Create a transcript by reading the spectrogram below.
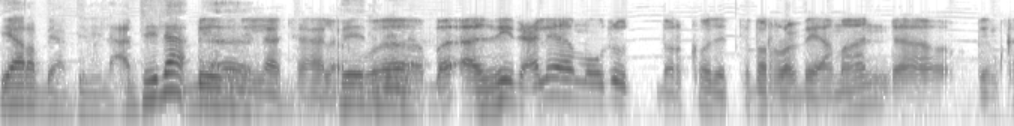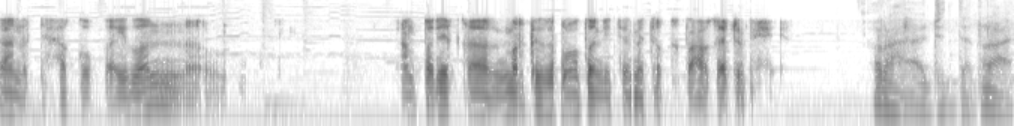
يا رب يا عبد الاله، عبد الاله بإذن آه، الله تعالى. الله. وأزيد عليها موجود بركود التبرع بأمان بإمكان التحقق أيضا. عن طريق المركز الوطني لتنمية القطاع غير الربحي. رائع جدا رائع.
